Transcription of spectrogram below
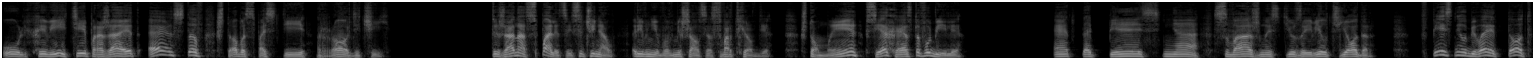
Ульх Вити поражает эстов, чтобы спасти родичей». Ты же о нас с палицей сочинял, — ревниво вмешался Свардхевди, — что мы всех эстов убили. «Это песня!» — с важностью заявил Тьодор. «В песне убивает тот,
